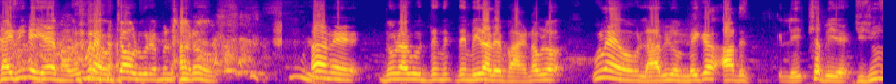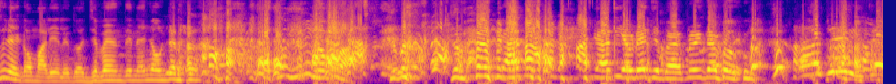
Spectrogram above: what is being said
နိုင်စင်းနေရဲမှာဆိုဥက္ကဋ္ဌကိုကြောက်လို့လည်းမလာတော့ဘူးအဲ့ဒါနဲ့ဒိုရာကိုတင်တင်ပေးတာလည်းပါတယ်နောက်ပြီးတော့ဥက္ကဋ္ဌကိုလာပြီးတော့ make up artist လေးဖြတ်ပြီးတဲ့ဂျူဂျူးဆိုတဲ့ကောင်မလေးကလည်း तू ကဂျပန်တင်တန်းကြောင်တက်တာလားဒီလိုပါဂျပန်ဂျပန်ညာတိရောက်တဲ့ဂျပန်ပြိတ္တဘုံအာဒီကျလာ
